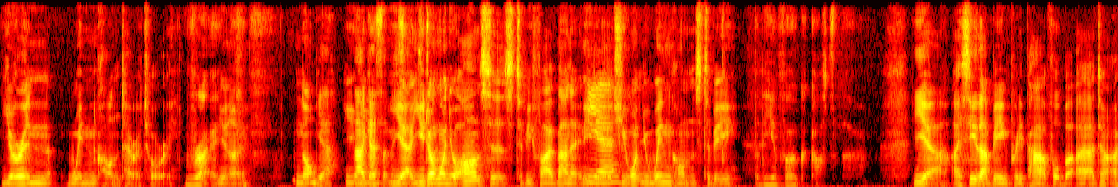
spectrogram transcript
you're in win con territory. Right. You know, not. yeah, You, I guess that makes yeah, sense. you don't want your answers to be five mana in EDH. Yeah. You want your win cons to be. But the evoke cost though. Yeah, I see that being pretty powerful, but I, I don't. I,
